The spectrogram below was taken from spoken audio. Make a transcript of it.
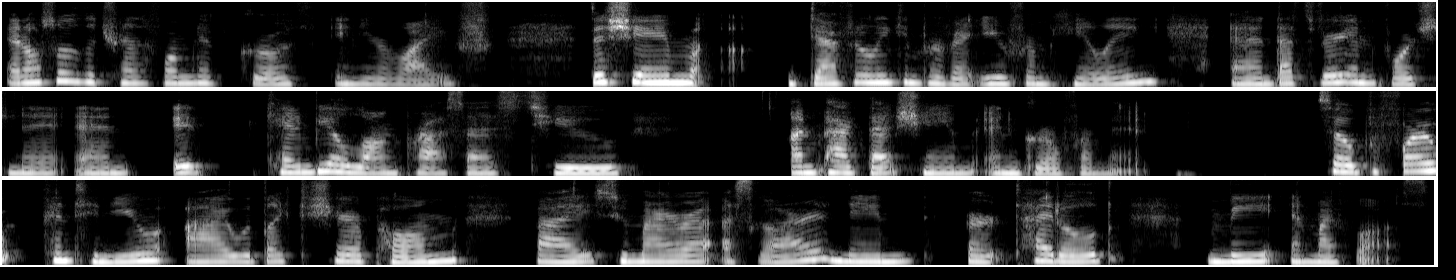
and also the transformative growth in your life. This shame definitely can prevent you from healing, and that's very unfortunate. And it can be a long process to unpack that shame and grow from it. So, before I continue, I would like to share a poem by Sumaira Asgar named or titled me and my flaws.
